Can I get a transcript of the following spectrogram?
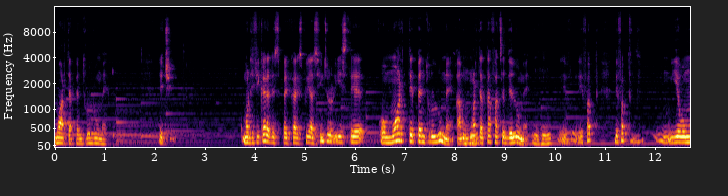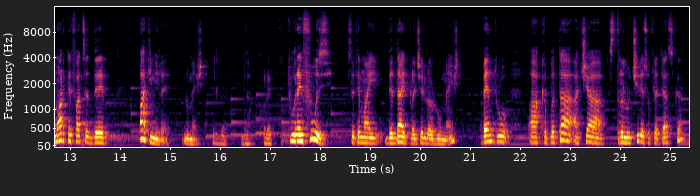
moartea pentru lume? Deci, mortificarea despre care spui a Sfinților este o moarte pentru lume, a uh-huh. moartea ta față de lume. Uh-huh. E, e fapt, de fapt, e o moarte față de patimile lumești. Da, da, corect. Tu refuzi să te mai dedai plăcerilor lumești pentru a căpăta acea strălucire sufletească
